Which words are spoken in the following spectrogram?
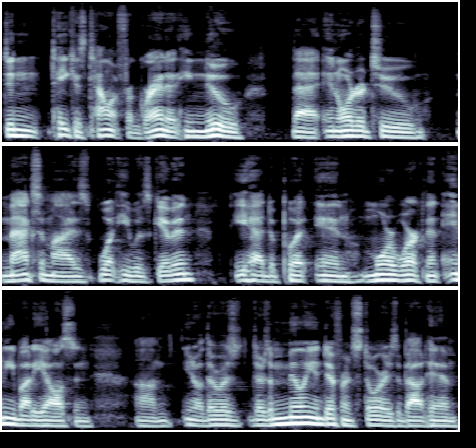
didn't take his talent for granted. He knew that in order to maximize what he was given, he had to put in more work than anybody else. And um, you know, there was there's a million different stories about him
